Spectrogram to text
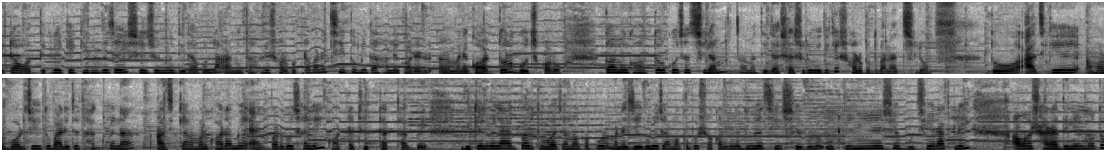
এটা অর্ধেক রেখে কীভাবে যাই সেই জন্য দিদা বলল, আমি তাহলে শরবতটা বানাচ্ছি, তুমি তাহলে ঘরের মানে ঘরদোর গোছ করো। তো আমি ঘর ঘরদোর গোছাচ্ছিলাম, আমার দিদার শাশুড়ি ওইদিকে শরবত বানাচ্ছিল। তো আজকে আমার বর যেহেতু বাড়িতে থাকবে না, আজকে আমার ঘর আমি একবার গোছালেই ঘরটা ঠিকঠাক থাকবে। বিকেলবেলা একবার ধোয়া জামা কাপড় মানে যেগুলো জামা কাপড় সকালবেলা ধুয়েছি, সেগুলো উঠিয়ে নিয়ে এসে গুছিয়ে রাখলেই আমার সারাদিনের মতো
